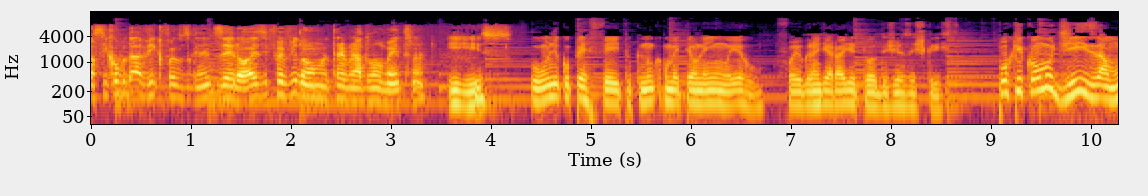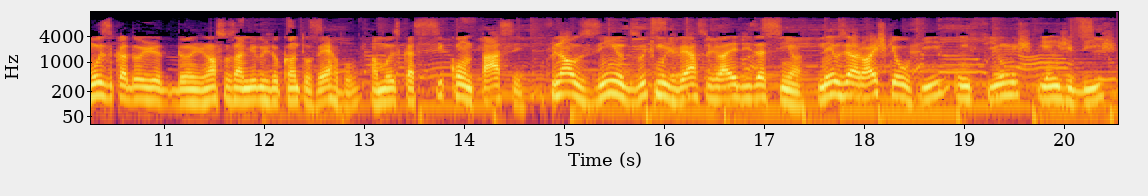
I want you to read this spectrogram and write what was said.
Assim como o Davi, que foi um dos grandes heróis e foi vilão em determinado momento, né? Isso. O único perfeito que nunca cometeu nenhum erro foi o grande herói de todos, Jesus Cristo. Porque como diz a música do- dos nossos amigos do Canto Verbo, a música Se Contasse, o finalzinho dos últimos versos lá ele diz assim, ó: Nem os heróis que eu vi em filmes e em gibis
